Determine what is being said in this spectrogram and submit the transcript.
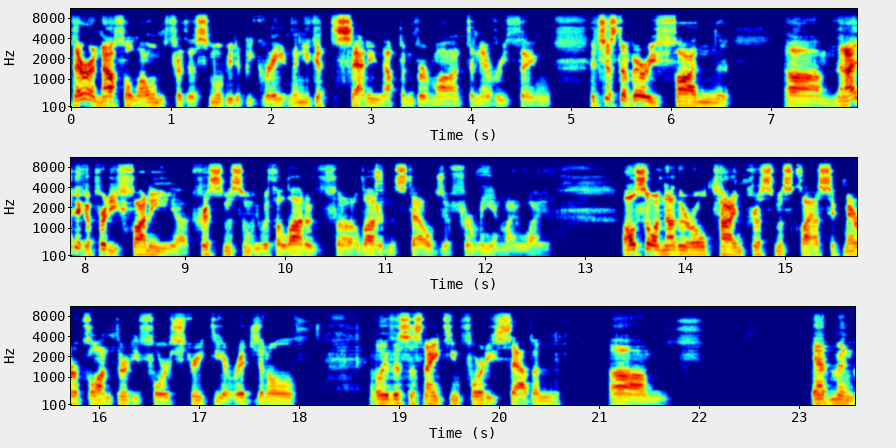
They're enough alone for this movie to be great, and then you get the setting up in Vermont and everything. It's just a very fun um, and I think a pretty funny uh, Christmas movie with a lot of uh, a lot of nostalgia for me and my wife. Also, another old time Christmas classic, Miracle on 34th Street, the original. I believe this is 1947. Um, Edmund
